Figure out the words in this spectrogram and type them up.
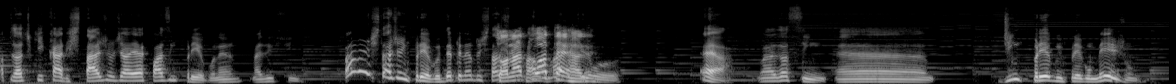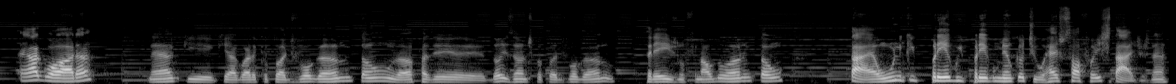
apesar de que, cara, estágio já é quase emprego, né? Mas enfim. Ah, estágio é emprego, dependendo do estágio. Só na tua terra, né? Eu... É, mas assim, é... de emprego, emprego mesmo, é agora, né? Que, que agora que eu tô advogando, então vai fazer dois anos que eu tô advogando, três no final do ano, então tá, é o único emprego, emprego mesmo que eu tive. O resto só foi estágios, né?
